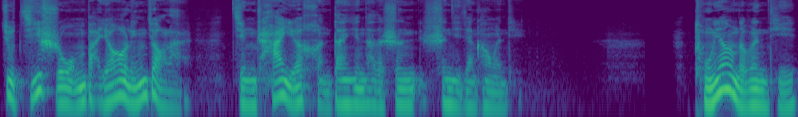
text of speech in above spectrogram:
就即使我们把幺幺零叫来，警察也很担心他的身身体健康问题。同样的问题，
